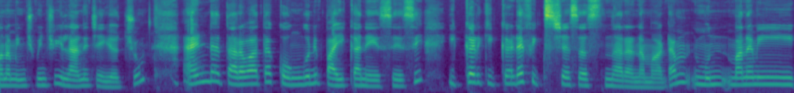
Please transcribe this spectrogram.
మనం ఇంచుమించు ఇలానే చేయొచ్చు. అండ్ తర్వాత కొంగుని పైకి అనేసేసి ఇక్కడ ఇక్కడే ఫిక్స్ చేసేస్తున్నారన్నమాట. మున్ మనం ఈ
